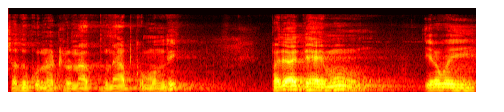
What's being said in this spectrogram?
చదువుకున్నట్లు నాకు జ్ఞాపకం ఉంది. పదో అధ్యాయము ఇరవై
